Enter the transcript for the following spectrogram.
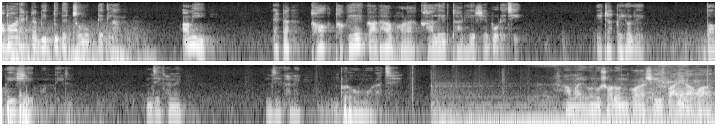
আবার একটা বিদ্যুতের চমক দেখলাম আমি একটা থক থকে কাঁধা ভরা খালের ধারে এসে পড়েছি এটা পেরোলে তবেই সেই মন্দির যেখানে যেখানে ভ্রমর আছে আমায় অনুসরণ করা সেই পায়ের আওয়াজ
